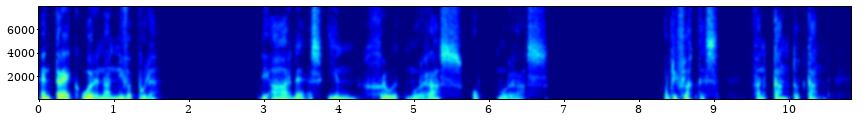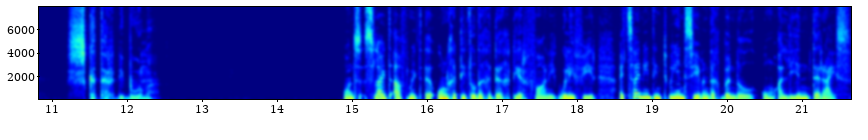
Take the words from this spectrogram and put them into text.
en trek oor na nuwe poele. Die aarde is een groot moeras op moeras. Op die vlaktes van kant tot kant skitter die bome. Ons sluit af met 'n ongetitelde gedig deur Fanny Olivier uit sy 1972 bundel Om alleen te reis.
